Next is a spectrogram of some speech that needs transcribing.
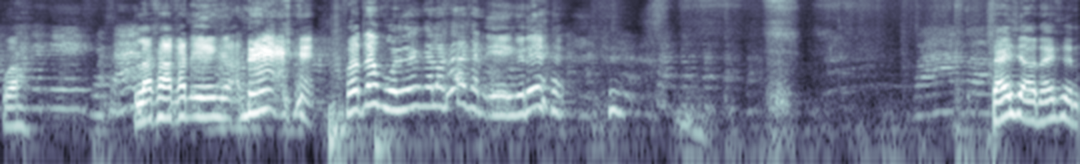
ราคากันเองว่าซะราคากันเองอะแน่เพราะถ้าหมดยังกันราคากันเองอยู่ดิว่าจะใช้จะเอาไหนขึ้น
